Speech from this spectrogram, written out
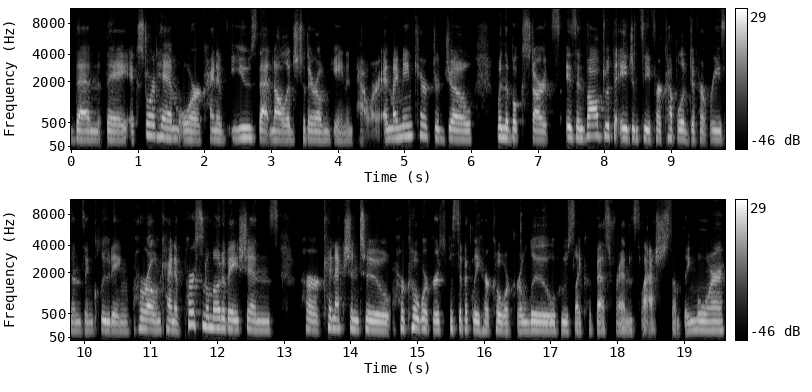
then they extort him or kind of use that knowledge to their own gain and power. And my main character Jo, when the book starts, is involved with the agency for a couple of different reasons including her own kind of personal motivations, her connection to her coworkers, specifically her coworker Lou, who's like her best friend slash something more,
